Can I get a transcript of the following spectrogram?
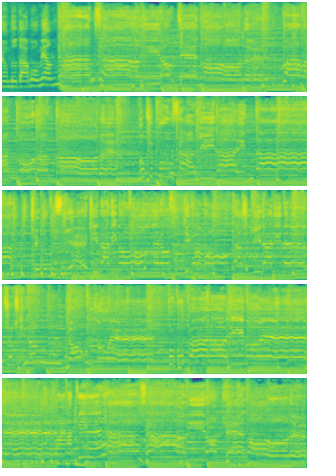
경도다 보면 항상 이렇게 너를 바람 도는 너를 멈춘풍 사지다린다. 최고수에 기다리고 내려서 기가고 다시 기다리는 정신 없는 경도에 뽀뽀 바람이 너의 바람이 항상 이렇게 너를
